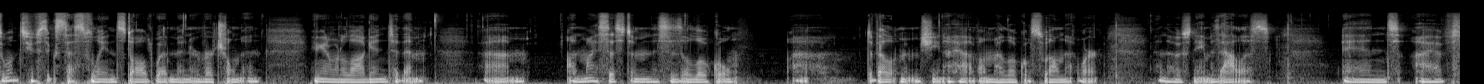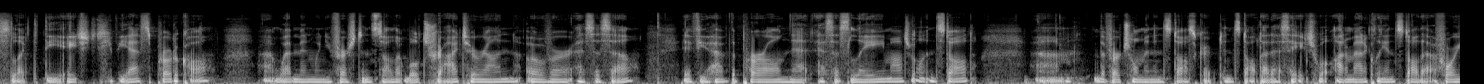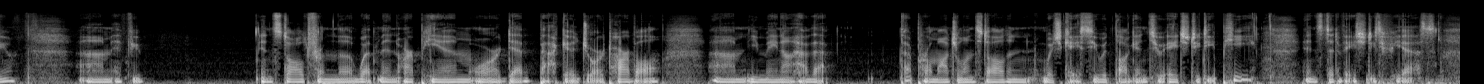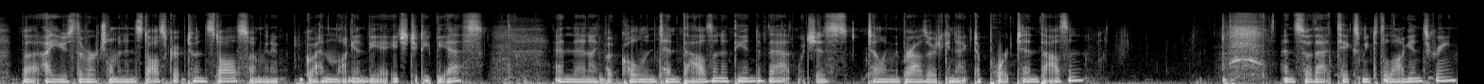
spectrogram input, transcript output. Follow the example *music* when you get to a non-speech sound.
So once you've successfully installed Webmin or Virtualmin, you're going to want to log into them. Um, on my system, this is a local uh, development machine I have on my local Swell network, and the host name is Alice and I have selected the HTTPS protocol. Uh, Webmin, when you first install it, will try to run over SSL. If you have the Perl Net::SSLeay module installed, um, the virtualmin install script install.sh will automatically install that for you. Um, if you installed from the Webmin RPM or deb package or tarball, um, you may not have that that Perl module installed, in which case you would log into HTTP instead of HTTPS. But I use the virtualmin install script to install, so I'm going to go ahead and log in via HTTPS. And then I put colon 10,000 at the end of that, which is telling the browser to connect to port 10,000. And so that takes me to the login screen.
